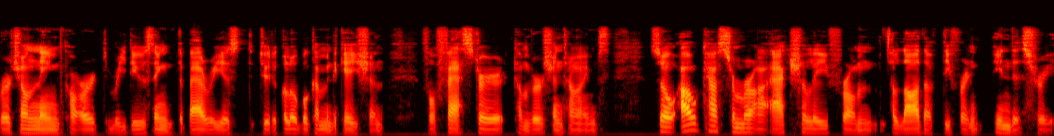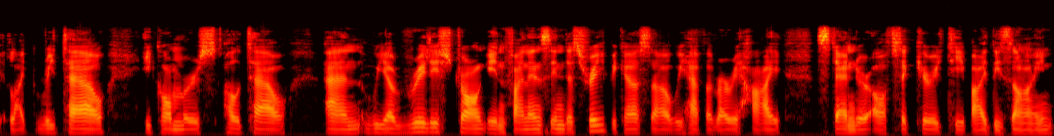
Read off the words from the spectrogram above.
virtual name card reducing the barriers to the global communication for faster conversion times. So our customer are actually from a lot of different industry like retail e-commerce hotel and we are really strong in finance industry because uh, we have a very high standard of security by design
